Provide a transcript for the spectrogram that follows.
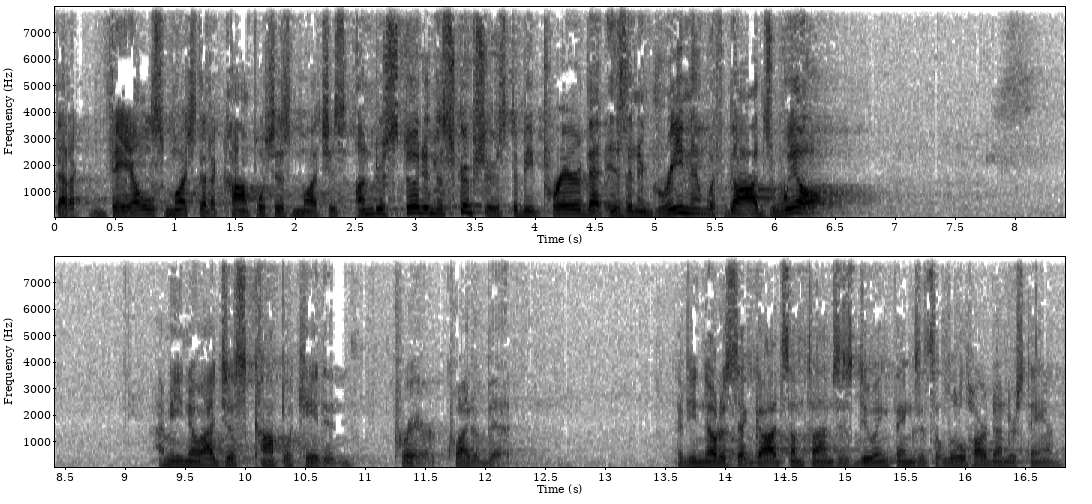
that avails much, that accomplishes much, is understood in the scriptures to be prayer that is in agreement with God's will. I mean, you know, I just complicated prayer quite a bit. Have you noticed that God sometimes is doing things that's a little hard to understand?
